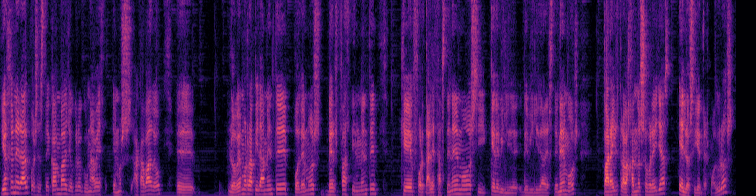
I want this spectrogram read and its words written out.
Y en general, pues este Canva yo creo que una vez hemos acabado, eh, lo vemos rápidamente, podemos ver fácilmente qué fortalezas tenemos y qué debilidades tenemos para ir trabajando sobre ellas en los siguientes módulos.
